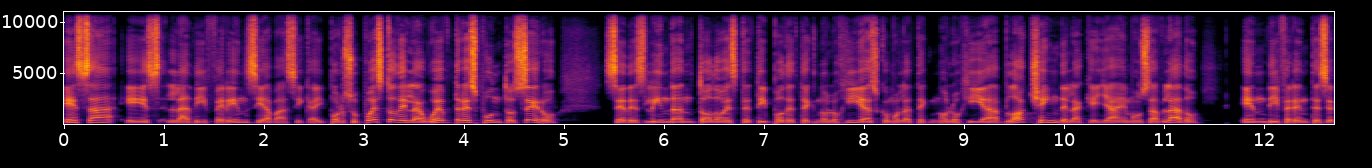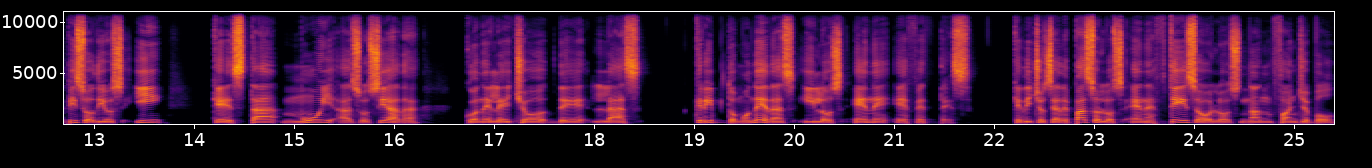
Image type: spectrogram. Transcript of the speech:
Esa es la diferencia básica. Y por supuesto de la web 3.0, se deslindan todo este tipo de tecnologías como la tecnología blockchain de la que ya hemos hablado en diferentes episodios y que está muy asociada con el hecho de las criptomonedas y los NFTs. Que dicho sea de paso, los NFTs o los non-fungible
